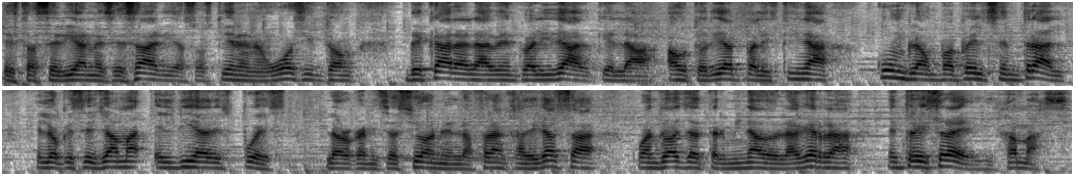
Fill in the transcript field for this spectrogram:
Estas serían necesarias, sostienen en Washington, de cara a la eventualidad que la autoridad palestina cumpla un papel central en lo que se llama el día después, la organización en la franja de Gaza cuando haya terminado la guerra entre Israel y Hamas.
